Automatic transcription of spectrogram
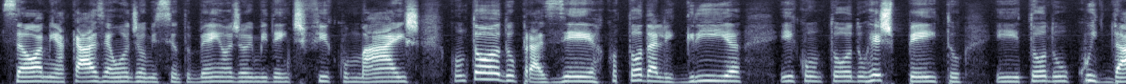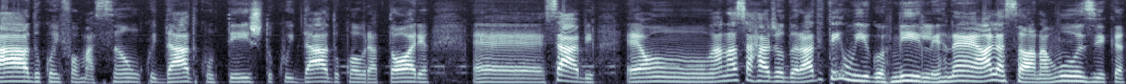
são a minha casa, é onde eu me sinto bem, onde eu me identifico mais, com todo o prazer, com toda a alegria e com todo o respeito e todo o cuidado com a informação, cuidado com o texto, cuidado com a oratória. É, sabe, é um, a nossa Rádio Eldorado tem um Igor Miller, né? Olha só, na música.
